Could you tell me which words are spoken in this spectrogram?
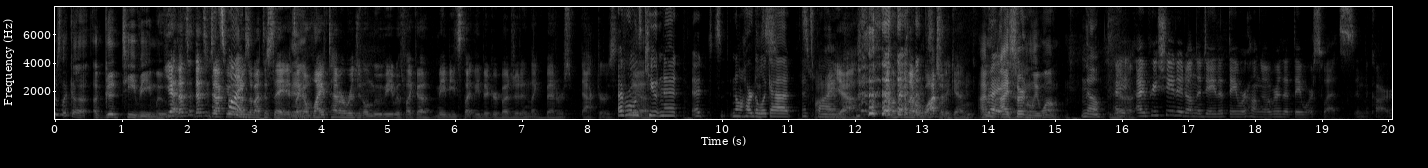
was like a, a good TV movie. Yeah, that's that's exactly what I was about to say. It's like a lifetime original movie with like a maybe slightly bigger budget and like better actors. Everyone's Yeah. cute in it. It's not hard to look at. it's It's, fine. fine. Yeah, I don't think I'll ever watch it again. I'm, Right. I certainly won't. No, Yeah. I, I appreciated on the day that they were hungover that they wore sweats in the car.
